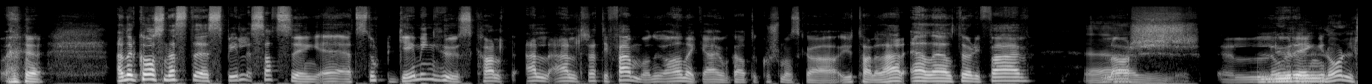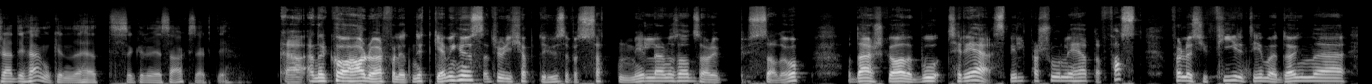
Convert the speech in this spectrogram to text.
NRKs neste spillsatsing er et stort gaminghus kalt LL35, og nå aner ikke jeg hvordan man skal uttale det her. LL35. Uh, Lars uh, Luring. LOL35 kunne det hett, så kunne vi saksøkt de. Ja, NRK har i hvert fall et nytt gaminghus. Jeg tror de kjøpte huset for 17 mill. eller noe sånt, så har de pussa det opp. Og Der skal det bo tre spillpersonligheter fast. Følges 24 timer i døgnet,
